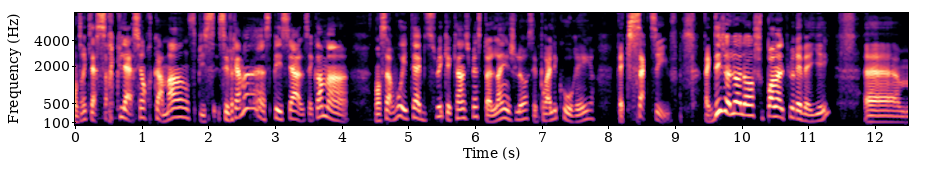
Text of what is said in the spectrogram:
on dirait que la circulation recommence, puis c'est vraiment spécial. C'est comme mon cerveau était habitué que quand je mets ce linge-là, c'est pour aller courir. Fait qu'il s'active. Fait que déjà là, là, je suis pas mal plus réveillé. Euh,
